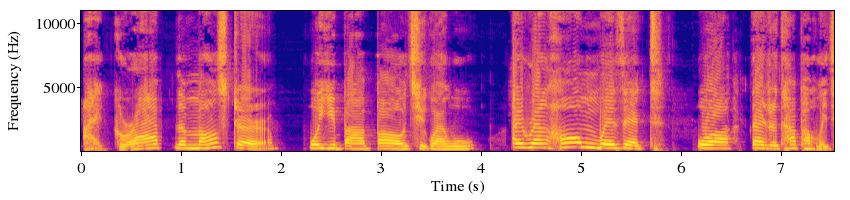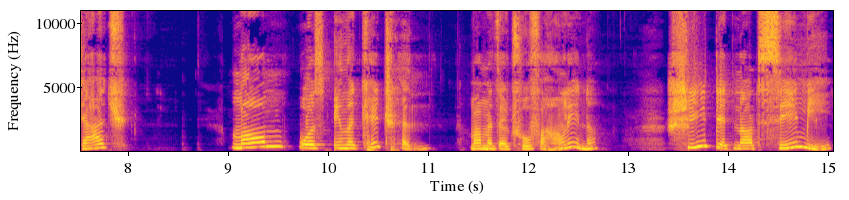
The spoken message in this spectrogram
I grabbed the monster。我一把抱起怪物。I ran home with it。我带着它跑回家去。Mom was in the kitchen。 妈妈在厨房里呢。She did not see me，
